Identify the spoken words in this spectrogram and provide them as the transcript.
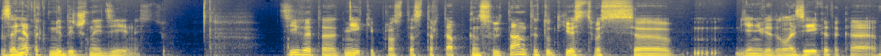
занятак медычнай дзейнасцю ці гэта нейкі просто стартап кансультант і тут ёсць вось я не ведаю лазейка такая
